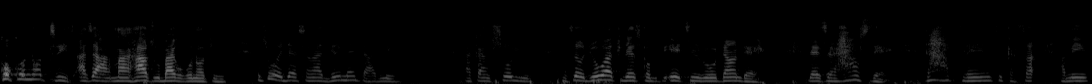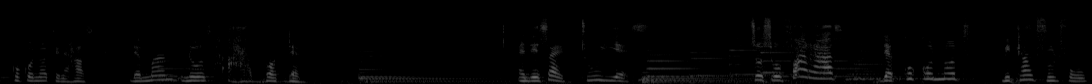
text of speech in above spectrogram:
Coconut trees. I said, ah, my house will buy coconut trees. So there's an agreement I've made. I can show you. And so Jehovah Witness Community 18 road down there. There's a house there that have plenty casa, I mean coconut in the house. The man knows I have bought them. And they signed two years. So so far as the coconut become fruitful,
